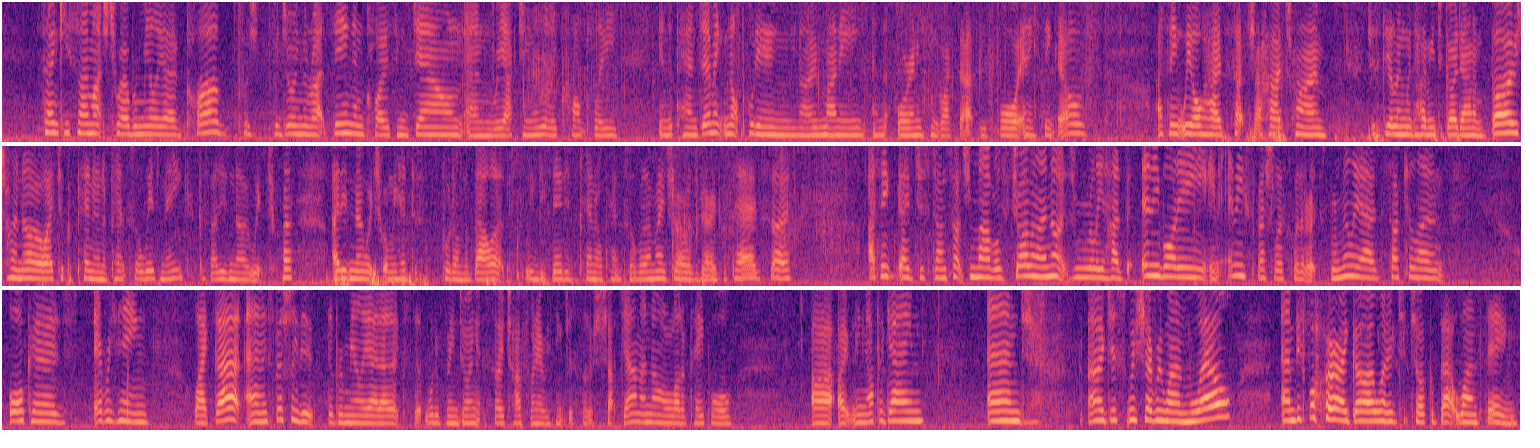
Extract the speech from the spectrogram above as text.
thank you so much to our Bromeliad Club for, for doing the right thing and closing down and reacting really promptly in the pandemic, not putting, you know, money and, or anything like that before anything else. I think we all had such a hard time just dealing with having to go down and vote. I know I took a pen and a pencil with me because I didn't know which one. I didn't know which one we had to put on the ballot if we needed pen or pencil, but I made sure I was very prepared. So I think they've just done such a marvellous job, and I know it's really hard for anybody in any specialist, whether it's bromeliads, succulents, orchids, everything like that, and especially the, the bromeliad addicts that would have been doing it so tough when everything just sort of shut down. I know a lot of people are opening up again, and I just wish everyone well And before I go, I wanted to talk about one thing.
